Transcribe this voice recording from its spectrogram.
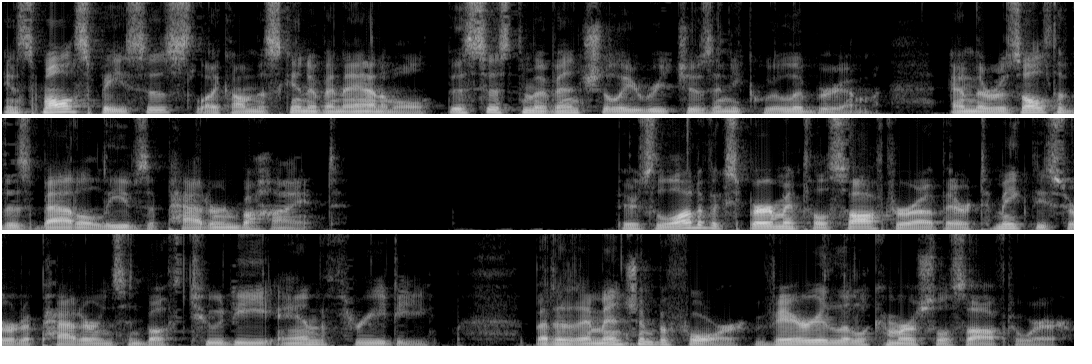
In small spaces, like on the skin of an animal, this system eventually reaches an equilibrium, and the result of this battle leaves a pattern behind. There's a lot of experimental software out there to make these sort of patterns in both 2D and 3D, but as I mentioned before, very little commercial software.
